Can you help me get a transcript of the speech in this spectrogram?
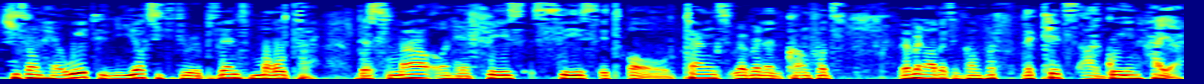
She's on her way to New York City to represent Malta. The smile on her face says it all. Thanks, Reverend and Comfort, Reverend Albert and Comfort. The kids are going higher.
